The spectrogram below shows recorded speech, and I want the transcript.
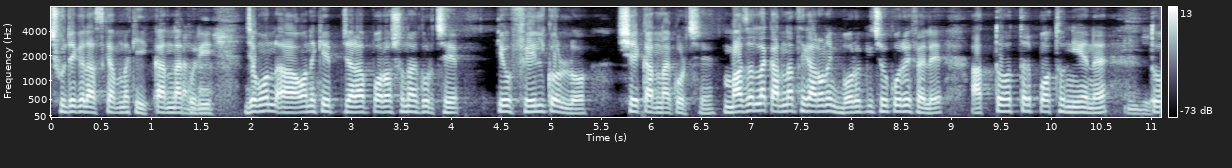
ছুটে গেলে আজকে আমরা কি কান্না করি? যেমন অনেকে যারা পড়াশোনা করছে কেউ ফেল করল সে কান্না করছে। মাজাল্লা কান্না থেকে আর অনেক বড় কিছু করে ফেলে আত্মহত্যার পথ নিয়ে নেয়। তো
